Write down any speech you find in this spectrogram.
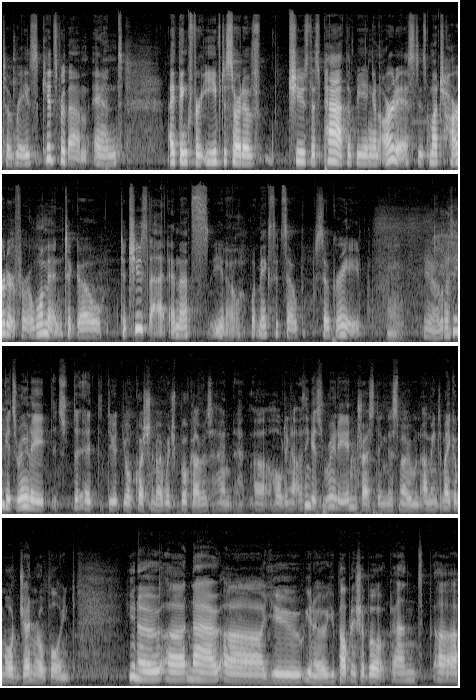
to raise kids for them. And i think for eve to sort of choose this path of being an artist is much harder for a woman to go to choose that and that's you know what makes it so so great Yeah, but I think it's really it's it, your question about which book I was hand, uh, holding up. I think it's really interesting this moment. I mean, to make a more general point, you know, uh, now uh, you you know you publish a book and uh,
